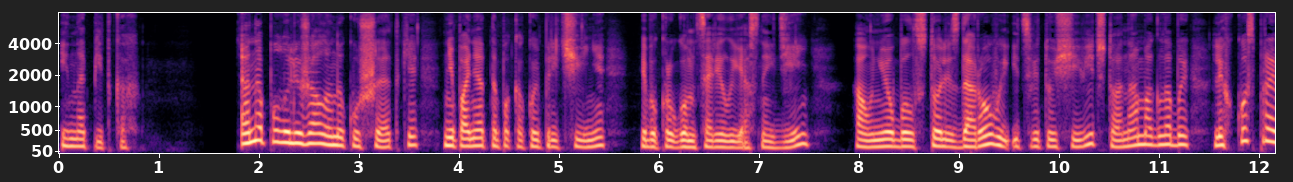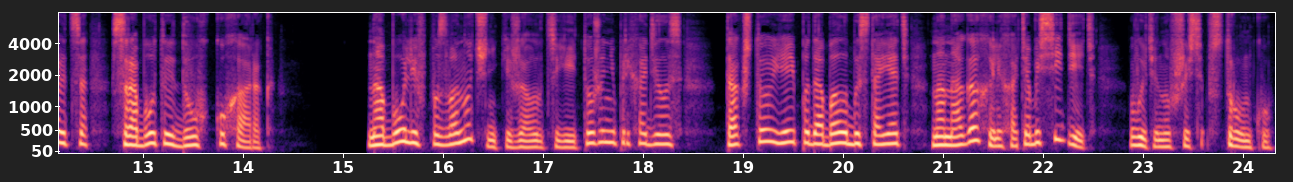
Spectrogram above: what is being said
и напитках. Она полулежала на кушетке, непонятно по какой причине, ибо кругом царил ясный день, а у нее был столь здоровый и цветущий вид, что она могла бы легко справиться с работой двух кухарок. На боли в позвоночнике жаловаться ей тоже не приходилось, так что ей подобало бы стоять на ногах или хотя бы сидеть, вытянувшись в струнку.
